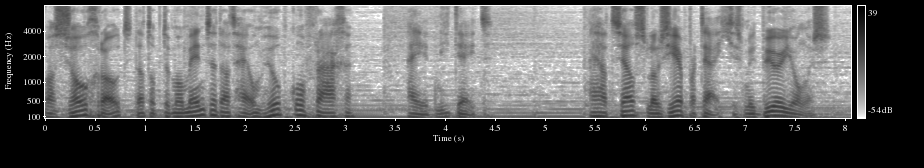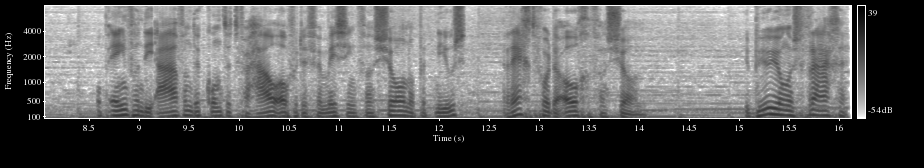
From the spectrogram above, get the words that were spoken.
was zo groot dat op de momenten dat hij om hulp kon vragen, hij het niet deed. Hij had zelfs logeerpartijtjes met buurjongens. Op een van die avonden komt het verhaal over de vermissing van Sean op het nieuws recht voor de ogen van Sean. De buurjongens vragen:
